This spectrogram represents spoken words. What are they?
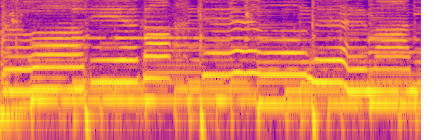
또 어딜 가게 오늘만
